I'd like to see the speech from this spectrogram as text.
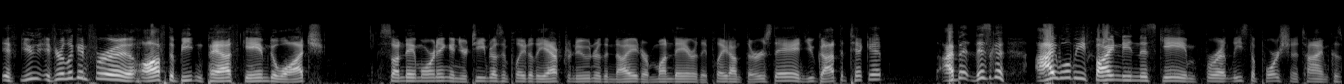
if you if you're looking for a off the beaten path game to watch Sunday morning and your team doesn't play till the afternoon or the night or Monday or they played on Thursday and you got the ticket, I bet this is good. I will be finding this game for at least a portion of time because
